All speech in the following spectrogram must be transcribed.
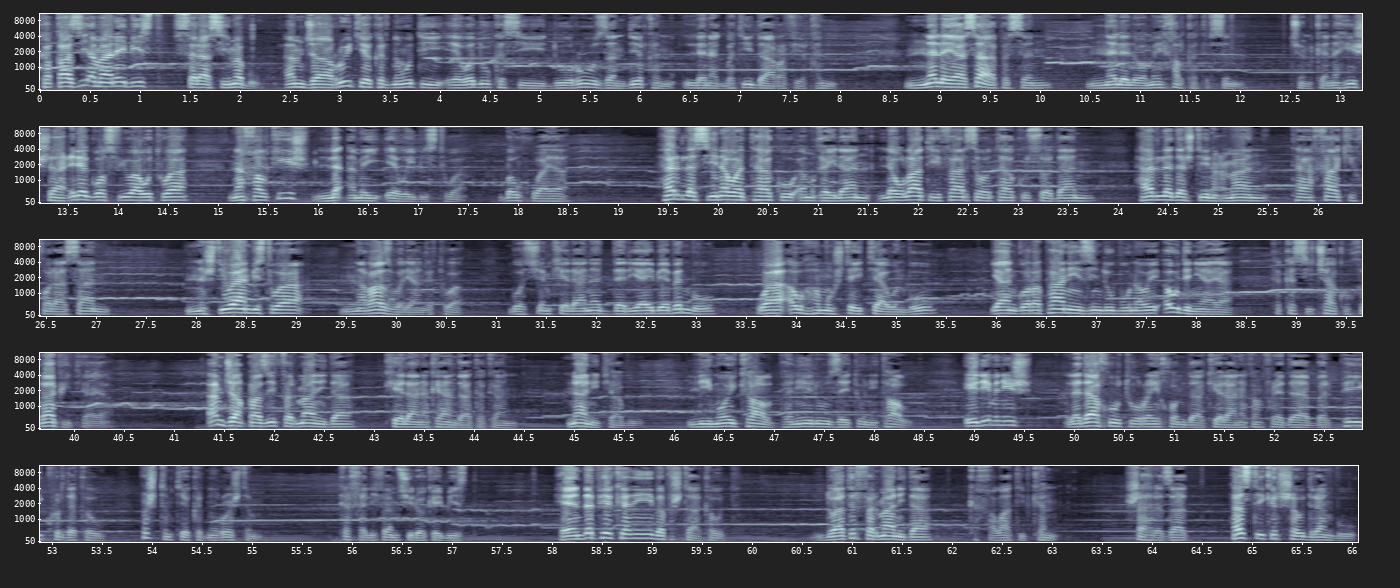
کە قازی ئەمانەی بیست سەراسیمە بوو ئەمجا ڕووی تێکردن وتی ئێوە دوو کەسی دووڕوو زەندیقن لە نەگبەتی دا ڕەفیقن نە لە یاسا ئەپرسن نە لە لۆمەی خەڵک ئەترسن چونکە نە هیچ شاعیرێک وەسفی وا وتوە نە خەڵکیش لە ئەمەی ئێوەی بیستوە. بەو خوایە هەر لە سینەوە تاکو و ئەم غەیلان لە وڵاتی فارسەوە تاکو و سۆدان هەر لە دەشتی نوعمان تا خاکی خۆراسان نشتیوان بیستوە نەڕاز وەریان گرتووە بۆچیم کێلانە دەریای بێبن بوو و ئەو هەموو شتەی تیاون بوو یان گۆڕەپانی زیندووبوونەوەی ئەو دنیاە کە کەسی چاک و خراپی تایە ئەم جاقازی فەرمانیدا کێلانەکەیان داتەکان نانی تیابوو لیمۆی کاڵ پەنیر و زەتونی تاڵ ئیدی منیش لە داخ و تووڕێی خۆمدا کێلانەکەم فرێدا بەرپێی کوردەکە و پشتم تێکردن و ڕۆشتم کە خەلیفەم چیرۆکەی بیست هێندە پێکەنی بە پشتا کەوت دواتر فەرمانیدا کە خەڵاتی بکەن شەهرەزاد هەستی کرد شەو درەنگ بوو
